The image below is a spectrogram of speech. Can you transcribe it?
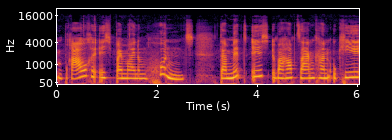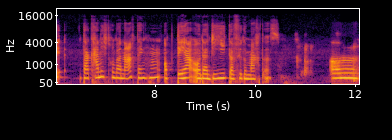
brauche ich bei meinem Hund, damit ich überhaupt sagen kann, okay, da kann ich drüber nachdenken, ob der oder die dafür gemacht ist? Ähm,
